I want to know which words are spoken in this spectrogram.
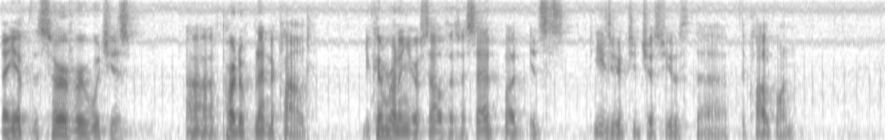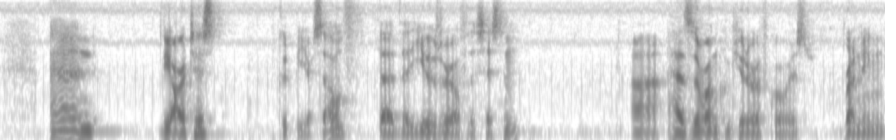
Then you have the server, which is uh, part of Blender Cloud. You can run it yourself, as I said, but it's easier to just use the, the cloud one. And the artist could be yourself, the, the user of the system, uh, has their own computer, of course, running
